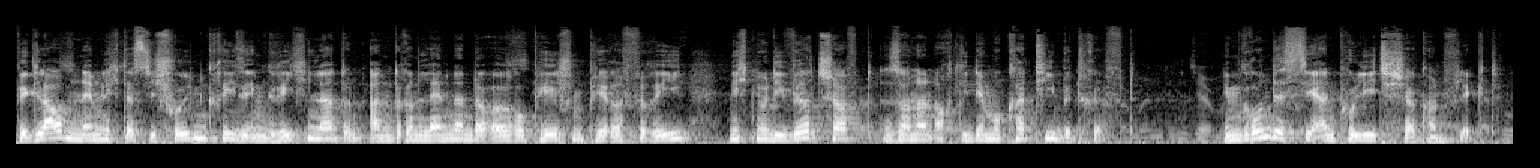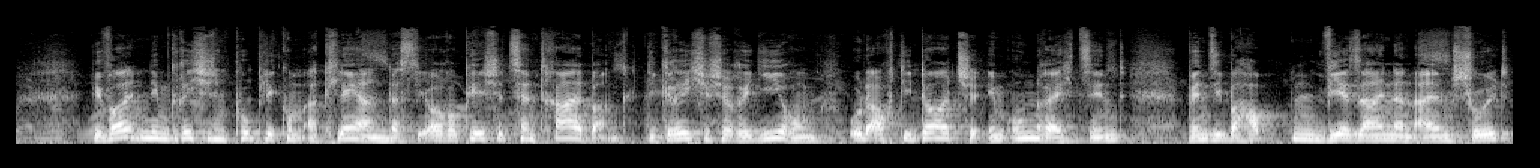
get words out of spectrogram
Wir glauben nämlich, dass die Schuldenkrise in Griechenland und anderen Ländern der europäischen Peripherie nicht nur die Wirtschaft, sondern auch die Demokratie betrifft. Im Grunde ist sie ein politischer Konflikt. Wir wollten dem griechischen Publikum erklären, dass die Europäische Zentralbank, die griechische Regierung oder auch die deutsche im Unrecht sind, wenn sie behaupten, wir seien an allem schuld,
